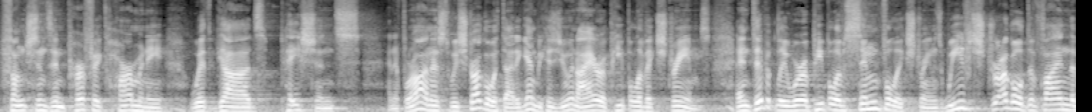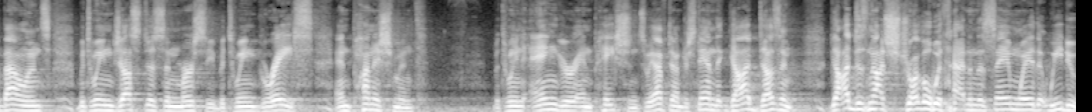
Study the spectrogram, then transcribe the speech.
functions in perfect harmony with God's patience. And if we're honest, we struggle with that again because you and I are a people of extremes. And typically, we're a people of sinful extremes. We've struggled to find the balance between justice and mercy, between grace and punishment between anger and patience. We have to understand that God doesn't. God does not struggle with that in the same way that we do.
